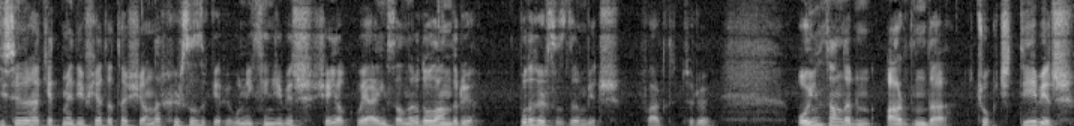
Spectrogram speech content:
hisseleri hak etmediği fiyata taşıyanlar hırsızlık yapıyor. Bunun ikinci bir şey yok. Veya insanları dolandırıyor. Bu da hırsızlığın bir farklı türü. O insanların ardında çok ciddi bir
